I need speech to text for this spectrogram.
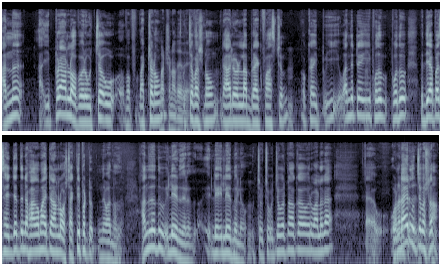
അന്ന് ഇപ്പോഴാണല്ലോ ഇപ്പോൾ ഉച്ച ഭക്ഷണവും ഭക്ഷണം ഭക്ഷണവും രാവിലെയുള്ള ബ്രേക്ക്ഫാസ്റ്റും ഒക്കെ ഈ വന്നിട്ട് ഈ പൊതു പൊതു വിദ്യാഭ്യാസ യജ്ഞത്തിന്റെ ഭാഗമായിട്ടാണല്ലോ ശക്തിപ്പെട്ട് വന്നത്. അന്ന് ഇതൊന്നും ഇല്ലായിരുന്നല്ലോ ഇല്ല ഇല്ലായിരുന്നല്ലോ. ഉച്ച ഉച്ച ഉച്ചഭക്ഷണമൊക്കെ ഒരു വളരെ ഉണ്ടായിരുന്നു ഉണ്ടായിരുന്നു ഉച്ചഭക്ഷണം.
